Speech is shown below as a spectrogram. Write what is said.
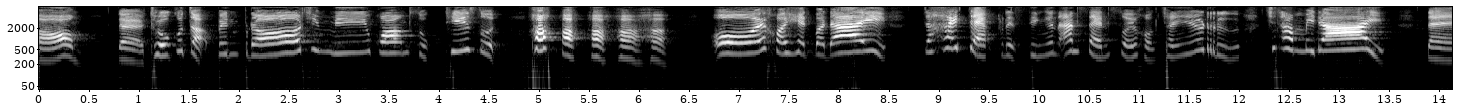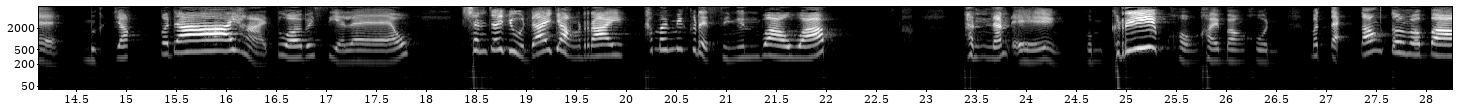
ตาม แต่เธอก็จะเป็นปลาที่มีความสุขที่สุดฮ่าฮ่าฮ่าฮ่าฮ่าโอ้ยขอยเหตุบ่ได้ จะให้แจกเกร็ดสีเงินอันแสนสวยของฉันหรือฉันทำไม่ได้ แต่ หมึกยักษ์ก็ได้หายตัวไปเสียแล้ว ฉันจะอยู่ได้อย่างไร ถ้าไม่มีเกร็ดสีเงินวาววับท่านนั้นเองก็มีครีบของใครบางคน มาแตะต้องตัวเบา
